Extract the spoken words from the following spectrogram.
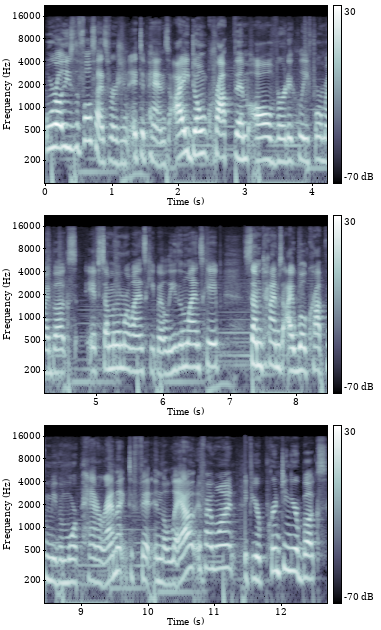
or I'll use the full size version. It depends. I don't crop them all vertically for my books. If some of them are landscape, I leave them landscape. Sometimes I will crop them even more panoramic to fit in the layout if I want. If you're printing your books,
